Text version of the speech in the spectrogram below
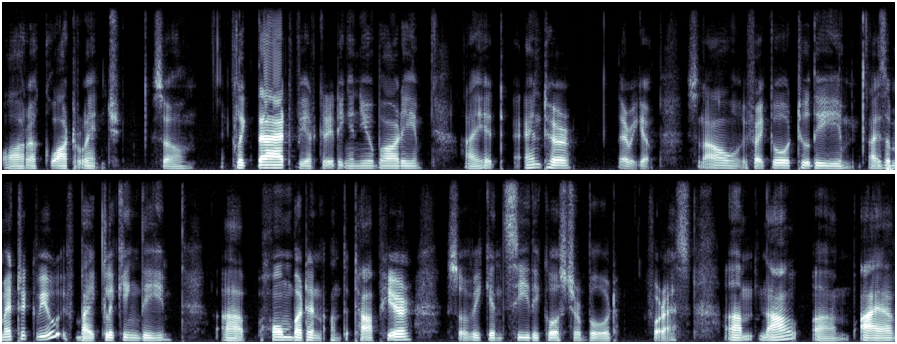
or a quarter inch. So I click that, we are creating a new body. I hit enter, there we go. So now if I go to the isometric view, if by clicking the uh, home button on the top here, so we can see the coaster board for us. Um, now um, I have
